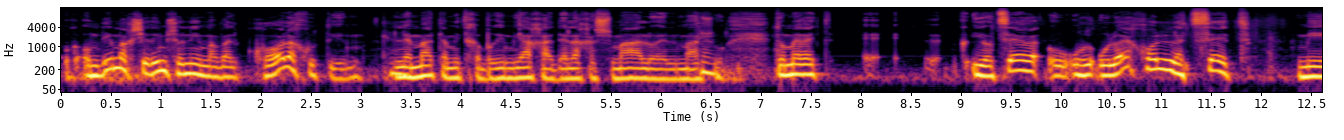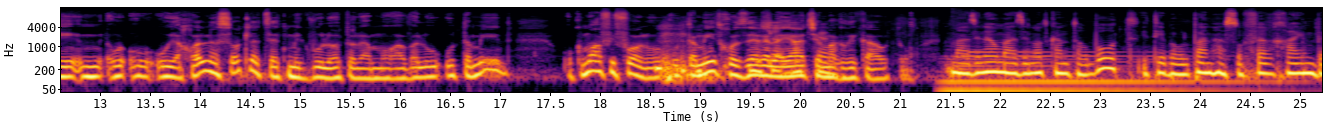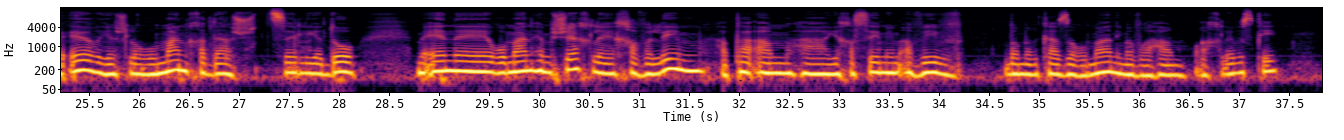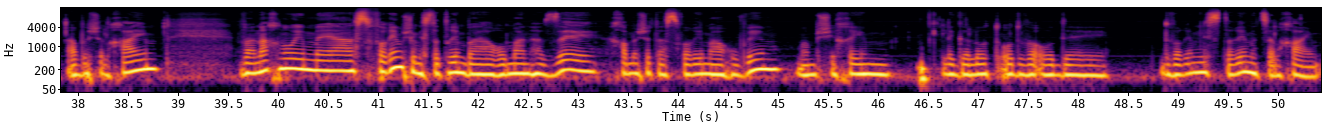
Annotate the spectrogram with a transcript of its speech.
עומדים מכשירים שונים, אבל כל החוטים כן. למטה מתחברים יחד אל החשמל או אל משהו. כן. זאת אומרת, יוצר, הוא, הוא, הוא לא יכול לצאת, מ, הוא, הוא, יכול לנסות לצאת מגבולות עולמו, אבל הוא, הוא תמיד, הוא כמו עפיפון, הוא, הוא תמיד חוזר אל היד כן. שמחזיקה אותו. מאזיני ומאזינות כאן תרבות, איתי באולפן הסופר חיים באר, יש לו רומן חדש, צל ידו, מעין אה, רומן המשך לחבלים, הפעם היחסים עם אביו במרכז הרומן, עם אברהם רכלבסקי, אבא של חיים. ואנחנו עם אה, הספרים שמסתתרים ברומן הזה, חמשת הספרים האהובים, ממשיכים לגלות עוד ועוד אה, דברים נסתרים אצל חיים.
